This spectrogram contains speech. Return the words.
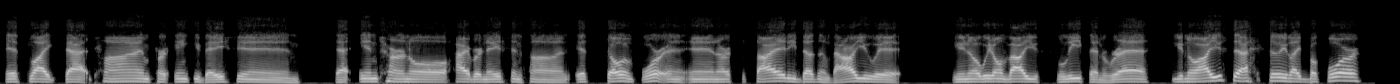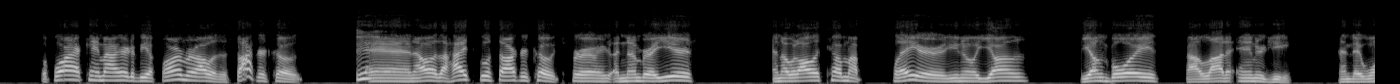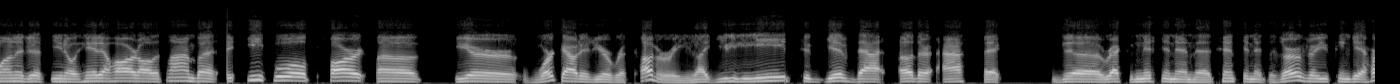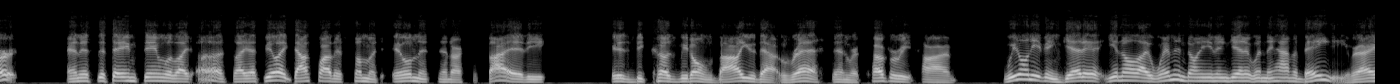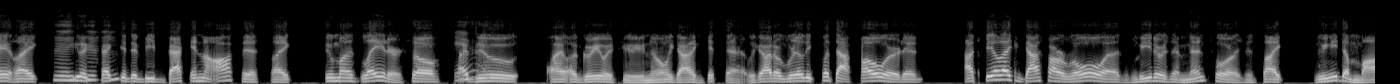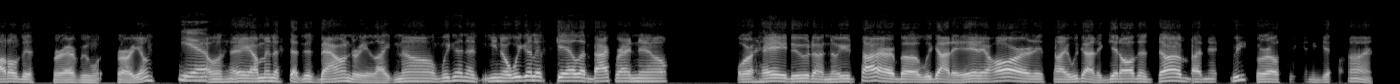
it's like that time for incubation, that internal hibernation time. It's so important and our society doesn't value it. You know, we don't value sleep and rest. You know, I used to actually like before before I came out here to be a farmer, I was a soccer coach. Mm. And I was a high school soccer coach for a number of years. And I would always tell my players, you know, young, young boys, a lot of energy and they want to just, you know, hit it hard all the time. But the equal part of your workout is your recovery. Like you need to give that other aspect the recognition and the attention it deserves or you can get hurt. And it's the same thing with like us. Like I feel like that's why there's so much illness in our society is because we don't value that rest and recovery time. We don't even get it. You know, like women don't even get it when they have a baby, right? Like mm-hmm. you expected to be back in the office like two months later. So yeah. I do, I agree with you. You know, we got to get that. We got to really put that forward. And I feel like that's our role as leaders and mentors. It's like we need to model this for everyone, for our young. Yeah. You know, hey, I'm gonna set this boundary. Like, no, we're gonna, you know, we're gonna scale it back right now. Or, hey, dude, I know you're tired, but we gotta hit it hard. It's like we gotta get all this done by next week, or else we're gonna get behind.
